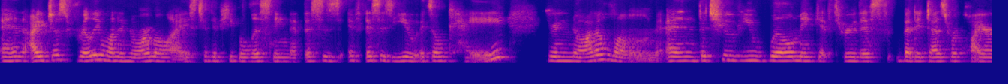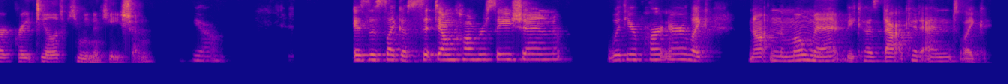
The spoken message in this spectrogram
And i just really want to normalize to the people listening that this is if this is you it's okay. You're not alone. And the two of you will make it through this but it does require a great deal of communication. Yeah. Is this like a sit down conversation with your partner? Like not in the moment because that could end like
